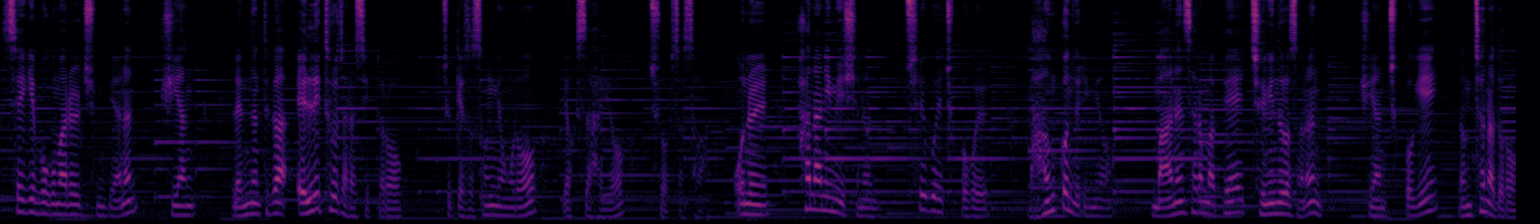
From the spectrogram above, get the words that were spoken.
세계 복음화를 준비하는 귀한 렘넌트가 엘리트로 자랄 수 있도록 주께서 성령으로 역사하여 주옵소서. 오늘 하나님이 주시는 최고의 축복을 마음껏 누리며 많은 사람 앞에 증인으로서는 귀한 축복이 넘쳐나도록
